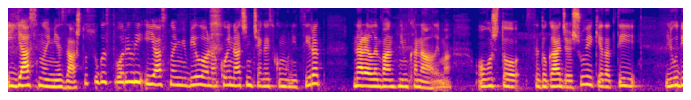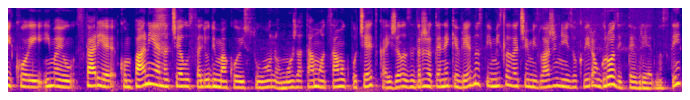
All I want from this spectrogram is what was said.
i jasno im je zašto su ga stvorili i jasno im je bilo na koji način će ga iskomunicirati na relevantnim kanalima. Ovo što se događa još uvijek je da ti ljudi koji imaju starije kompanije na čelu sa ljudima koji su ono možda tamo od samog početka i žele zadržati te neke vrijednosti i misle da će im izlaženje iz okvira ugroziti te vrijednosti.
